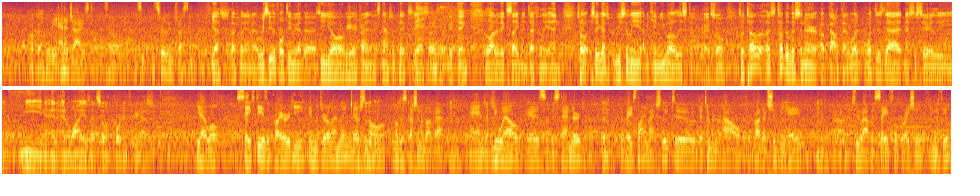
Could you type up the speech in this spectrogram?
Okay. Really energized. So it's it's really interesting. Yes, definitely. And uh, we see the full team. We got the CEO over here trying to snap some pics. Yeah, so it's a good thing. A lot of excitement, definitely. And so, so you guys recently became UL listed, right? So, so tell let's tell the listener about that. What what does that necessarily mean, and and why is that so important for you guys? Yeah, well, safety is a priority in material handling. There's Absolutely. no no discussion about that. Mm-hmm. And UL is the standard, the, mm-hmm. the, baseline actually to determine how the product should behave mm-hmm. uh, to have a safe operation in the field.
